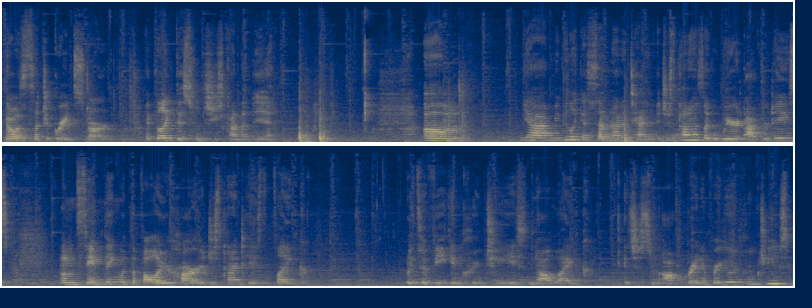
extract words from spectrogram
that was such a great start. I feel like this one's just kind of eh. Um, yeah, maybe like a 7 out of 10. It just kind of has like a weird aftertaste. Um, same thing with the Follow Your Heart. It just kind of tastes like it's a vegan cream cheese, not like it's just an off-brand of regular cream cheese.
